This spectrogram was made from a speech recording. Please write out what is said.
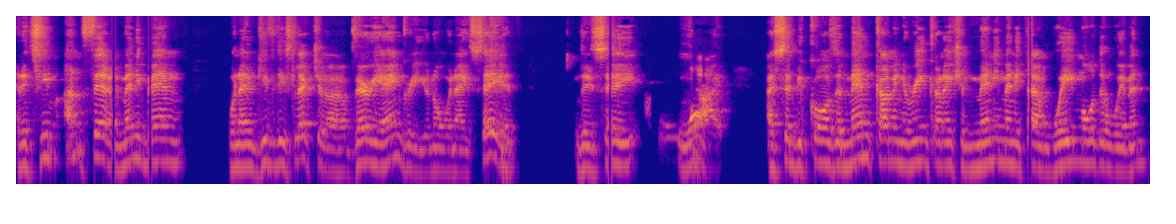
and it seems unfair. Many men, when I give this lecture, are very angry. You know, when I say it, they say, "Why?" I said because the men come in reincarnation many, many times, way more than women,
